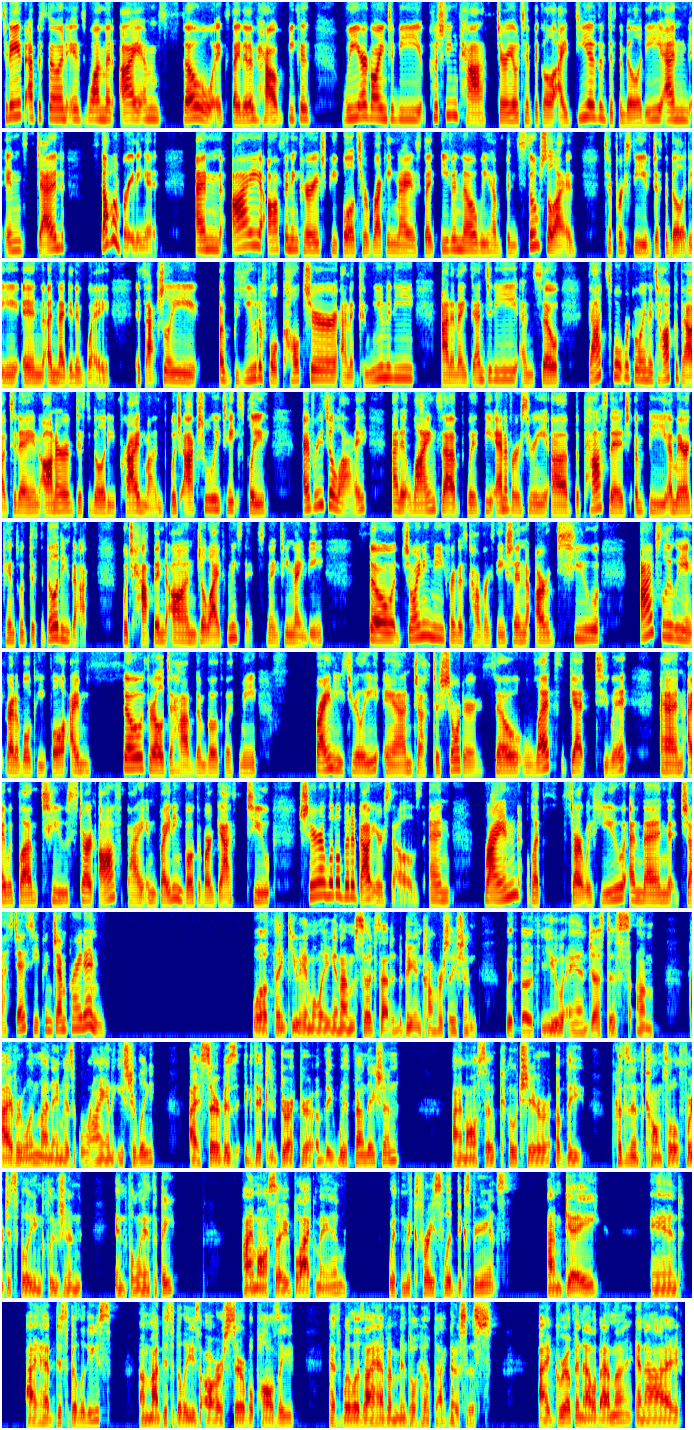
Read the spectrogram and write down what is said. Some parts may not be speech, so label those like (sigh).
Today's episode is one that I am so excited (laughs) about because we are going to be pushing past stereotypical ideas of disability and instead celebrating it. And I often encourage people to recognize that even though we have been socialized to perceive disability in a negative way, it's actually a beautiful culture and a community and an identity. And so that's what we're going to talk about today in honor of Disability Pride Month, which actually takes place every July. And it lines up with the anniversary of the passage of the Americans with Disabilities Act, which happened on July 26, 1990. So, joining me for this conversation are two absolutely incredible people. I'm so thrilled to have them both with me. Ryan Easterly and Justice Shorter. So let's get to it. And I would love to start off by inviting both of our guests to share a little bit about yourselves. And Ryan, let's start with you. And then Justice, you can jump right in. Well, thank you, Emily. And I'm so excited to be in conversation with both you and Justice. Um, hi, everyone. My name is Ryan Easterly. I serve as Executive Director of the WITH Foundation, I'm also co chair of the President's Council for Disability Inclusion in Philanthropy. I'm also a Black man with mixed race lived experience. I'm gay and I have disabilities. Um, my disabilities are cerebral palsy, as well as I have a mental health diagnosis. I grew up in Alabama and I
